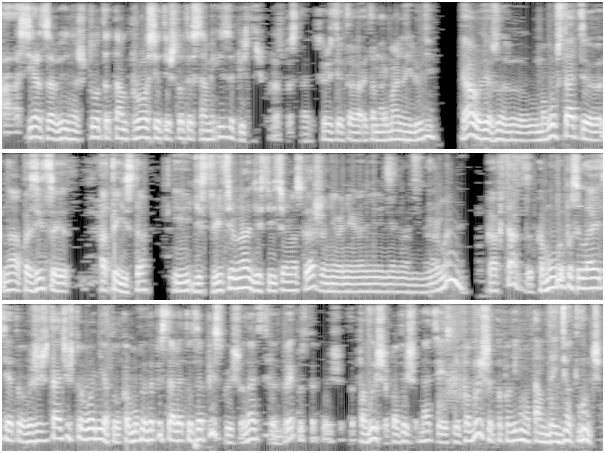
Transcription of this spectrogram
а сердце видно, что-то там просит и что-то самое, и записочку раз поставить. Скажите, это, это нормальные люди? Я, могу встать на позиции атеиста и действительно, действительно что они, они, они, они, они нормальные. Как так? Кому вы посылаете это? Вы же считаете, что его нету. Кому вы написали эту записку еще? Знаете, векус такой еще. Повыше, повыше. Знаете, если повыше, то, по-видимому, там дойдет лучше.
